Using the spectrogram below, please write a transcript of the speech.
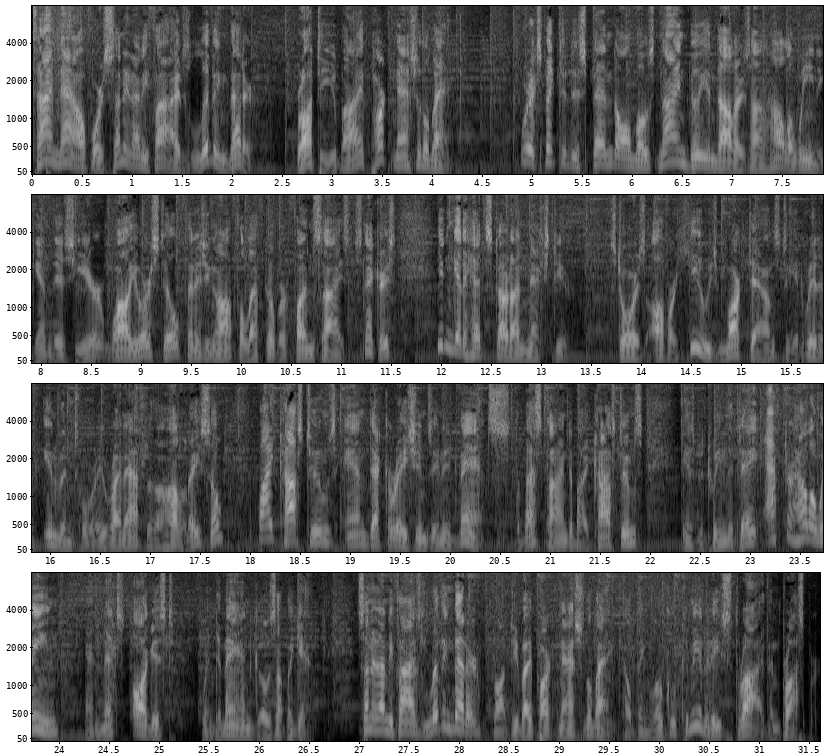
Time now for Sunny 95's Living Better, brought to you by Park National Bank. We're expected to spend almost $9 billion on Halloween again this year. While you're still finishing off the leftover fun size Snickers, you can get a head start on next year. Stores offer huge markdowns to get rid of inventory right after the holiday, so buy costumes and decorations in advance. The best time to buy costumes is between the day after Halloween and next August when demand goes up again. Sunny 95's Living Better, brought to you by Park National Bank, helping local communities thrive and prosper.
